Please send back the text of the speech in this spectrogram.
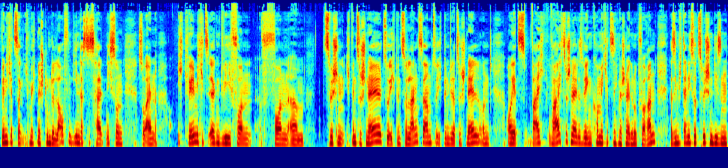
wenn ich jetzt sage, ich möchte eine Stunde laufen gehen, dass das halt nicht so ein, so ein, ich quäle mich jetzt irgendwie von, von ähm, zwischen ich bin zu schnell zu ich bin zu langsam zu ich bin wieder zu schnell und oh jetzt war ich war ich zu schnell deswegen komme ich jetzt nicht mehr schnell genug voran dass ich mich da nicht so zwischen diesen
